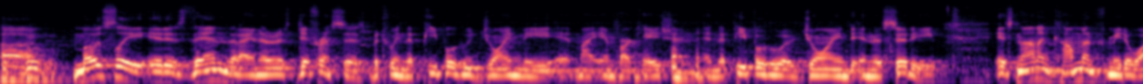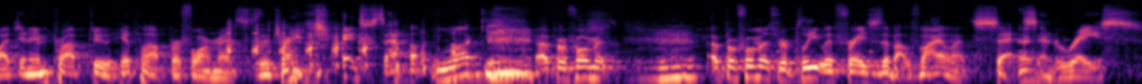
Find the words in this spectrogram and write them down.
uh, mostly it is then that I notice differences between the people who joined me at my embarkation and the people who have joined in the city. It's not uncommon for me to watch an impromptu hip hop performance the train south. Lucky. A performance, a performance replete with phrases about violence, sex, and race.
